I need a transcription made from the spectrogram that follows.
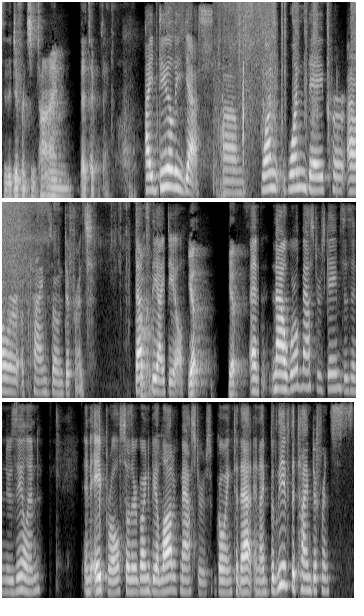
to the difference in time that type of thing? Ideally yes. Um, one one day per hour of time zone difference. That's okay. the ideal. Yep yep. And now world masters games is in new zealand in april so there are going to be a lot of masters going to that and i believe the time difference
